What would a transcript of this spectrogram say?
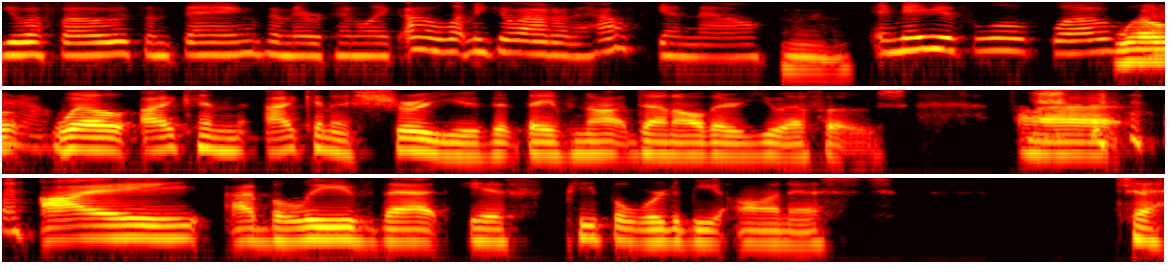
UFOs and things, and they were kind of like, "Oh, let me go out of the house again now." Hmm. And maybe it's a little slow. Well, I well, I can I can assure you that they've not done all their UFOs. Uh, I I believe that if people were to be honest, to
